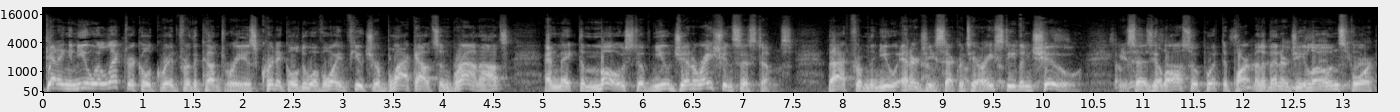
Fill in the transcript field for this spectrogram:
Getting a new electrical grid for the country is critical to avoid future blackouts and brownouts and make the most of new generation systems. That from the new Energy Secretary, Steven Chu. He says he'll also put Department of Energy loans for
